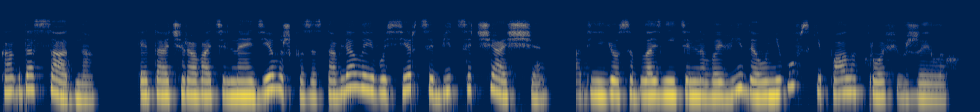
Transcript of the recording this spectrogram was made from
как досадно, эта очаровательная девушка заставляла его сердце биться чаще. От ее соблазнительного вида у него вскипала кровь в жилах.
